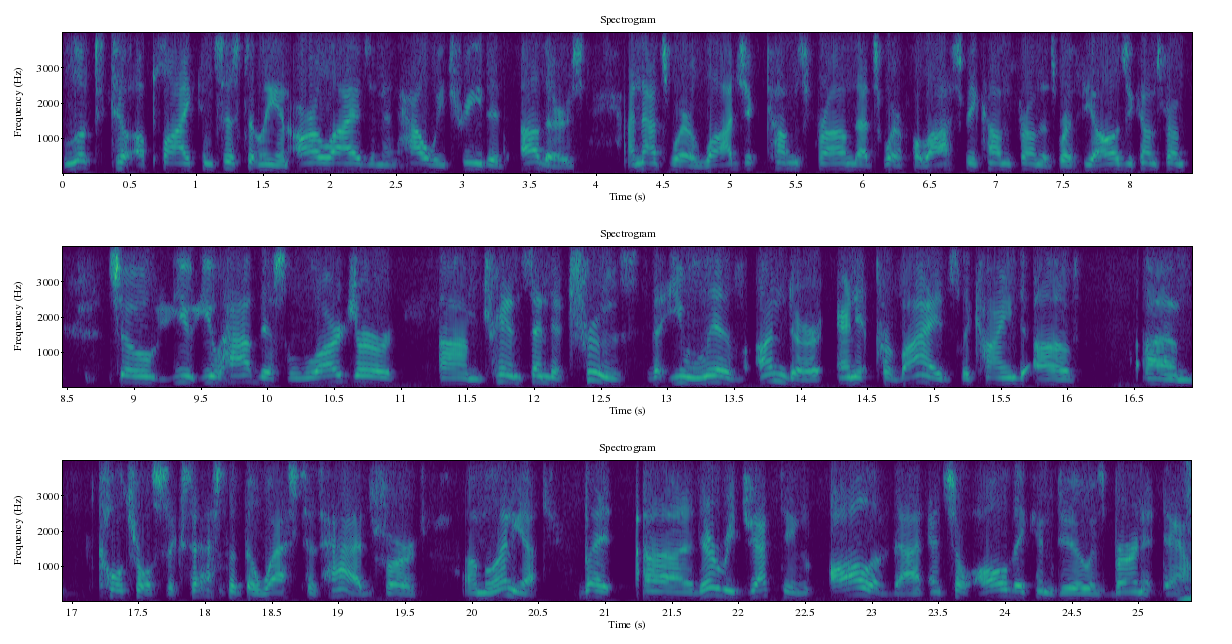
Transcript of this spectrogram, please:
looked to apply consistently in our lives and in how we treated others and that's where logic comes from. That's where philosophy comes from. That's where theology comes from. So you you have this larger um, transcendent truth that you live under and it provides the kind of um, cultural success that the west has had for millennia. But uh, they're rejecting all of that and so all they can do is burn it down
